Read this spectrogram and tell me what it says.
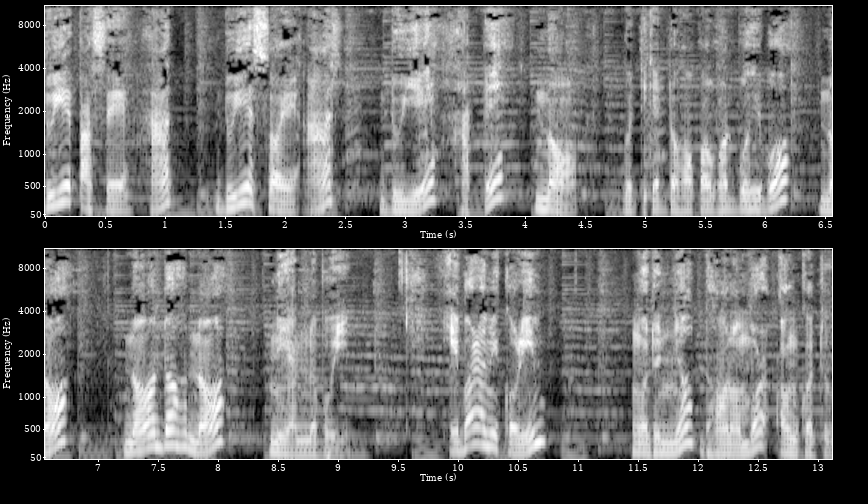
দুয়ে পাঁচে সাত দুয়ে ছয়ে আঠ দুয়ে সাতে ন। গতিকে দহকৰ ঘৰত বহিব ন ন দহ ন নিৰান্নব্বৈ। এইবাৰ আমি কৰিম মধুন্য দহ নম্বৰ অংকটো।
